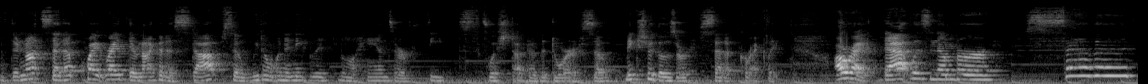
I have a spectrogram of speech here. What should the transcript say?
If they're not set up quite right, they're not gonna stop. So we don't want any little hands or feet squished under the door. So make sure those are set up correctly. All right, that was number seven.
